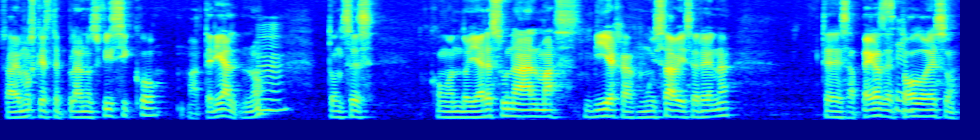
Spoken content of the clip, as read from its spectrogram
sabemos que este plano es físico, material, ¿no? Entonces, cuando ya eres una alma vieja, muy sabia y serena, te desapegas de Sí. todo eso.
